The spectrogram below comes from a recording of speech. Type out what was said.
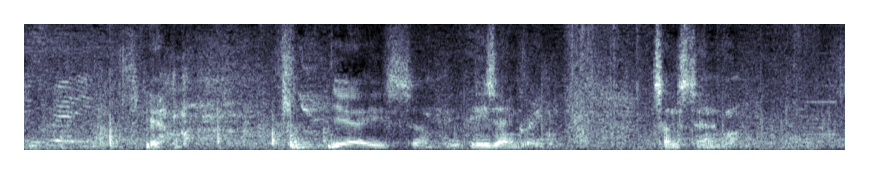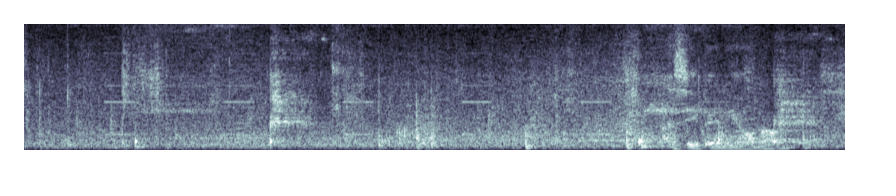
he's Yeah. Yeah, he's um, he's angry. It's understandable. Has he been all right?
